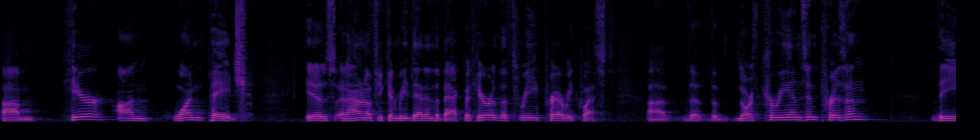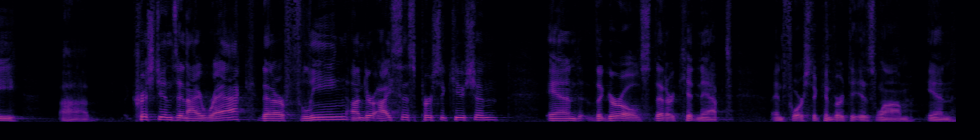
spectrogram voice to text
Um, here on one page, is, and I don't know if you can read that in the back, but here are the three prayer requests uh, the, the North Koreans in prison, the uh, Christians in Iraq that are fleeing under ISIS persecution, and the girls that are kidnapped and forced to convert to Islam in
